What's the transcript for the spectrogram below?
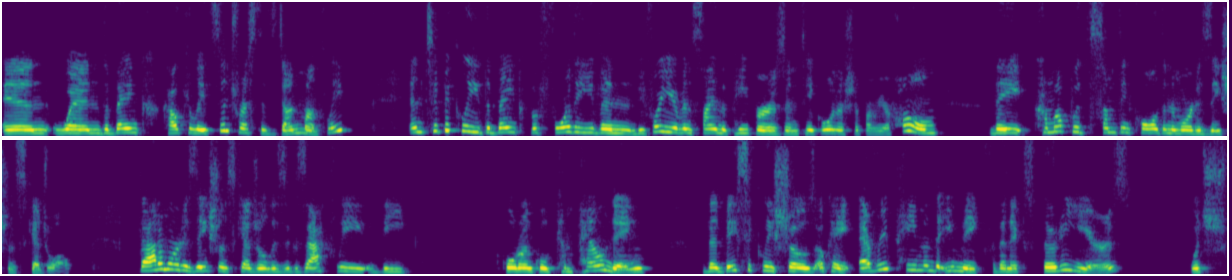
And when the bank calculates interest, it's done monthly. And typically the bank before they even before you even sign the papers and take ownership of your home, they come up with something called an amortization schedule. That amortization schedule is exactly the quote unquote compounding that basically shows okay, every payment that you make for the next 30 years, which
